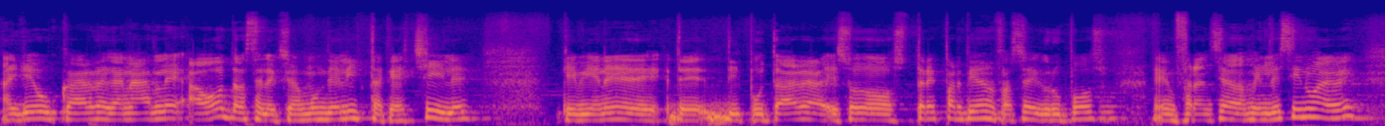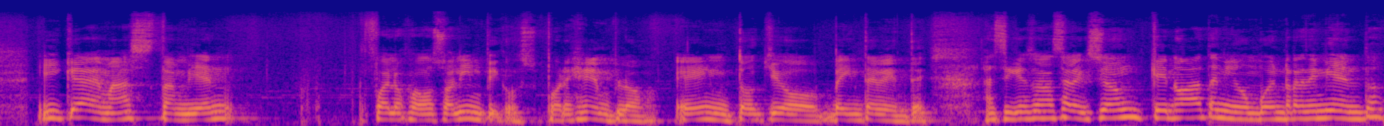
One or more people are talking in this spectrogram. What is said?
hay que buscar ganarle a otra selección mundialista que es Chile que viene de, disputar esos tres partidos en fase de grupos en Francia 2019 y que además también fue a los Juegos Olímpicos, por ejemplo, en Tokio 2020. Así que es una selección que no ha tenido un buen rendimiento,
